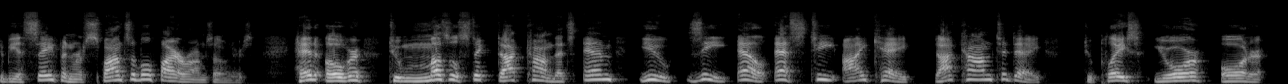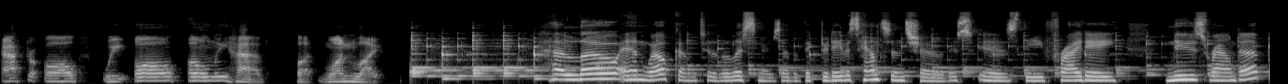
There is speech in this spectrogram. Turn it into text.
to be a safe and responsible firearms owners head over to muzzlestick.com. That's M U Z L S T I K.com today to place your order. After all, we all only have but one life. Hello and welcome to the listeners of the Victor Davis Hanson Show. This is the Friday news roundup,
